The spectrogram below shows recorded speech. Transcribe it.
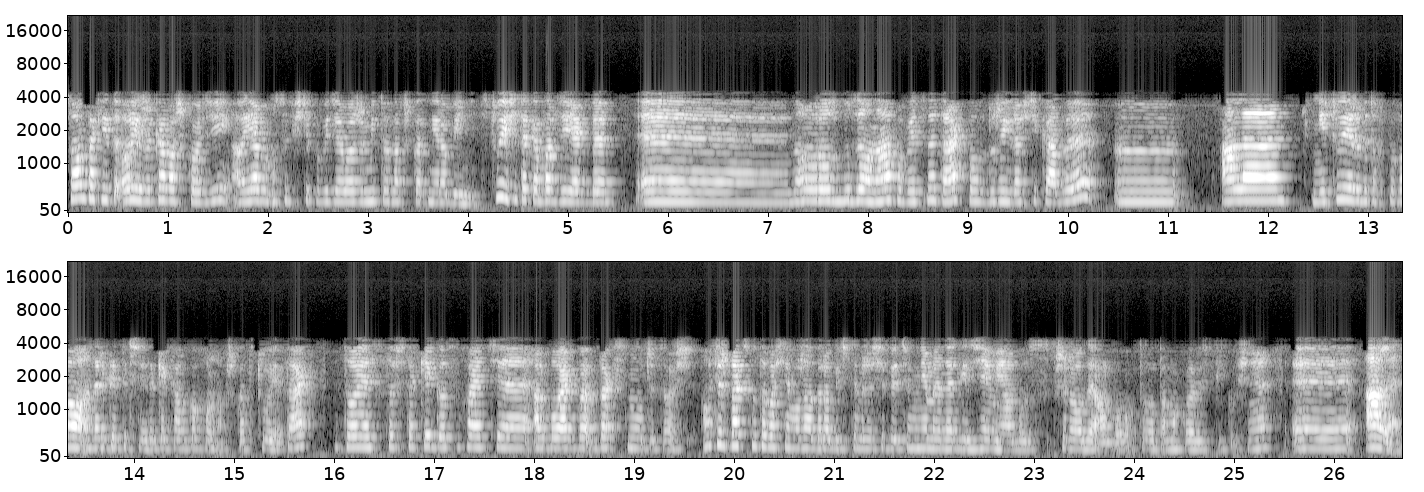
Są takie teorie, że kawa szkodzi, ale ja bym osobiście powiedziała, że mi to na przykład nie robi nic. Czuję się taka bardziej jakby e, no, rozbudzona, powiedzmy, tak, po dużej ilości kawy, y, ale nie czuję, żeby to wpływało energetycznie, tak jak alkohol na przykład czuję, tak? To jest coś takiego, słuchajcie, albo jak bra- brak snu czy coś. Chociaż brak snu to właśnie można dorobić tym, że się wyciągniemy energię z ziemi albo z przyrody, albo to tam akurat jest pikuś, nie? Yy, ale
